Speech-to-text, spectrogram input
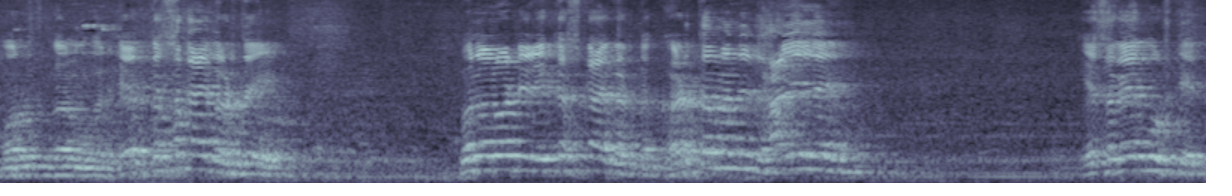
मरून गण वगैरे हे कसं काय घडतंय? कोणाला वाटेल हे कसं काय घडतं? घडतं म्हणजे झालेलं आहे. हे सगळ्या गोष्टी आहेत.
